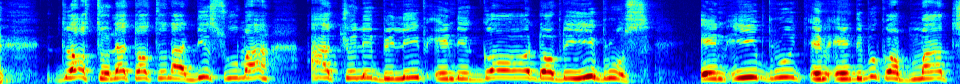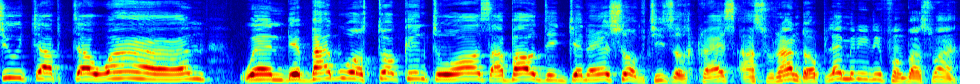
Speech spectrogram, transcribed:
just to let us know that this woman actually believed in the God of the Hebrews. In Hebrew, in, in the book of Matthew, chapter 1, when the Bible was talking to us about the generation of Jesus Christ, as we round up, let me read it from verse 1.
